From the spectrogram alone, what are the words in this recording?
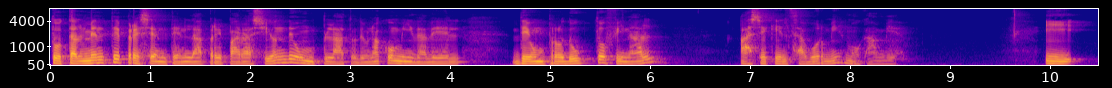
totalmente presente en la preparación de un plato, de una comida, de un producto final, hace que el sabor mismo cambie. Y,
